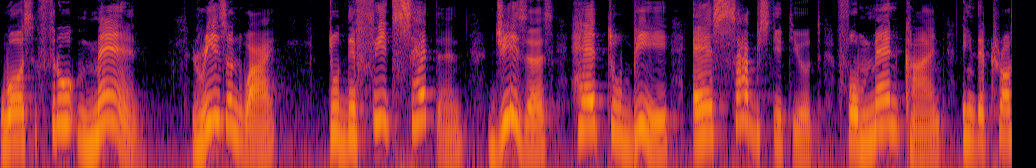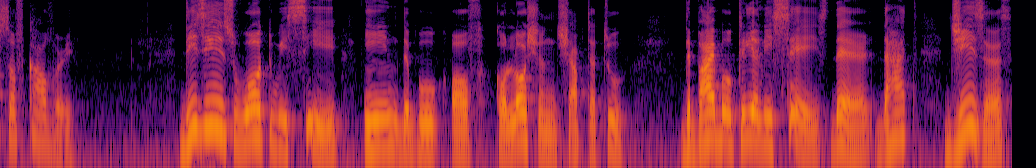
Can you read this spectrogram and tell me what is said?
was through man. Reason why, to defeat Satan, Jesus had to be a substitute for mankind in the cross of Calvary. This is what we see in the book of Colossians, chapter 2. The Bible clearly says there that Jesus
